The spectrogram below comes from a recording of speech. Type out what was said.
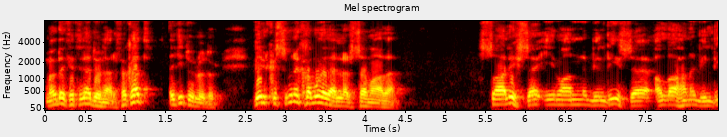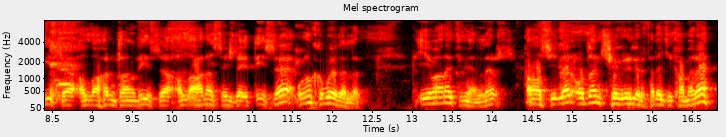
memleketine döner. Fakat iki türlüdür. Bir kısmını kabul ederler semada. Salihse, imanını bildiyse, Allah'ını bildiyse, Allah'ını tanıdıysa, Allah'ına secde ettiyse onu kabul ederler. İman etmeyenler, asiler oradan çevrilir feleki kamera.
